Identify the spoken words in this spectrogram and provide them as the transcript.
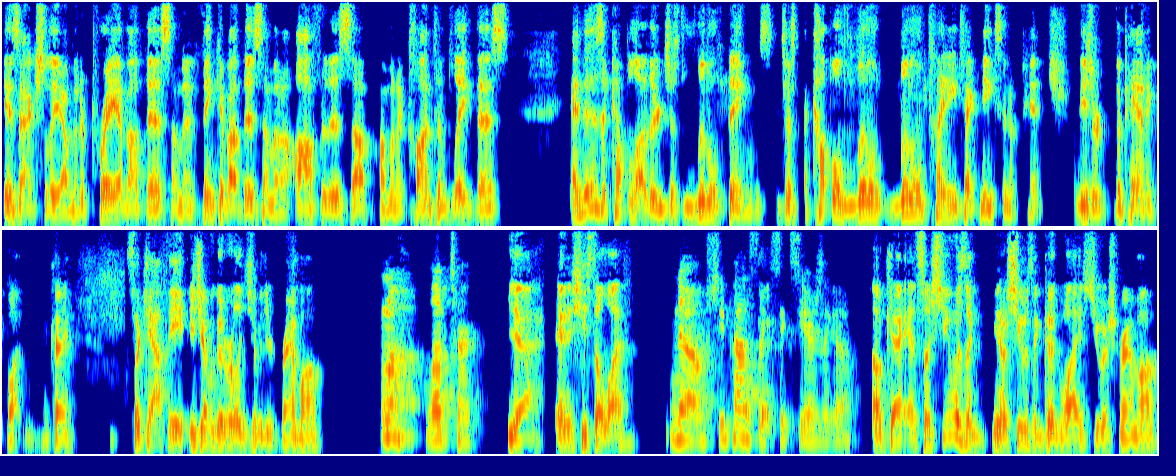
is actually, I'm going to pray about this. I'm going to think about this. I'm going to offer this up. I'm going to contemplate this. And then there's a couple other just little things, just a couple little, little tiny techniques in a pinch. These are the panic button. Okay. So Cathy, did you have a good relationship with your grandma? Oh, loved her. Yeah. And is she still alive? No, she passed okay. like six years ago. Okay. And so she was a, you know, she was a good, wise Jewish grandma.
